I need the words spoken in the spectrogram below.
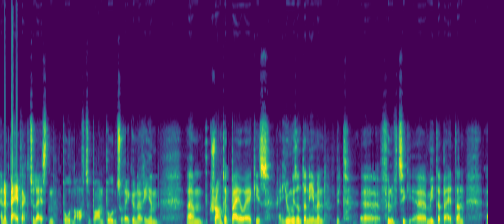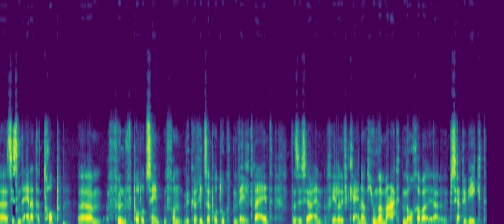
einen Beitrag zu leisten, Boden aufzubauen, Boden zu regenerieren. Ähm, Groundwork BioAg ist ein junges Unternehmen mit äh, 50 äh, Mitarbeitern. Äh, sie sind einer der Top ähm, fünf Produzenten von Mykorrhiza-Produkten weltweit. Das ist ja ein relativ kleiner und junger Markt noch, aber sehr bewegt.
